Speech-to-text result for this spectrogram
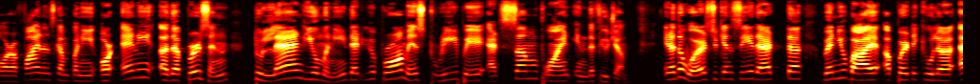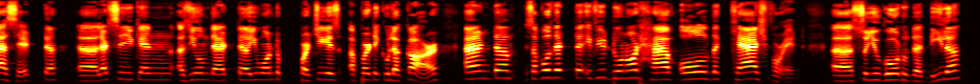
or a finance company or any other person to lend you money that you promise to repay at some point in the future in other words you can say that uh, when you buy a particular asset uh, let's say you can assume that uh, you want to purchase a particular car and um, suppose that if you do not have all the cash for it uh, so you go to the dealer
